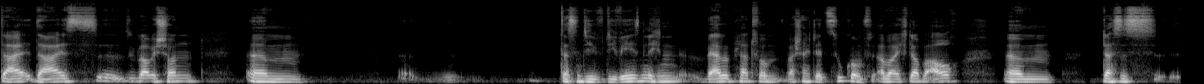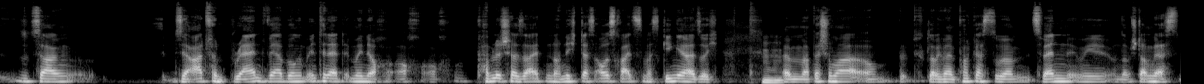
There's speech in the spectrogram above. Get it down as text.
da, da ist, äh, glaube ich, schon ähm, das sind die, die wesentlichen Werbeplattformen wahrscheinlich der Zukunft. Aber ich glaube auch, ähm, dass es sozusagen diese Art von Brandwerbung im Internet immer noch auch, auch Publisher-Seiten noch nicht das ausreizen, was ginge. Also ich mhm. ähm, habe ja schon mal, glaube ich, meinen Podcast drüber mit Sven, irgendwie unserem Stammgast,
